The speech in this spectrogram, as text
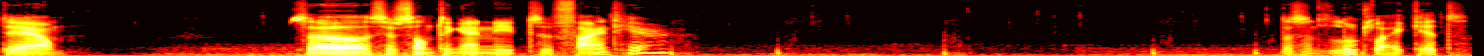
Damn. So, is there something I need to find here? Doesn't look like it.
